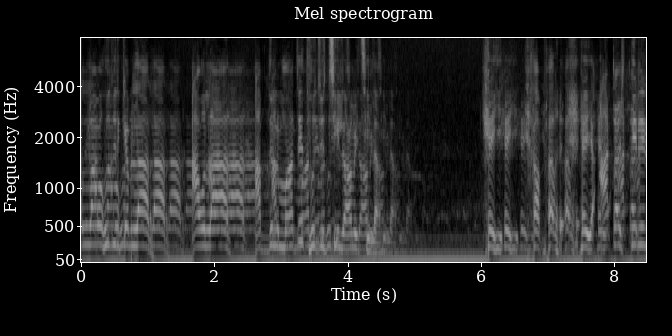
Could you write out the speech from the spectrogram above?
আল্লামা হুজুর কেবলার আওলাদ আব্দুল মাজেদ হুজুর ছিল, আমি ছিলাম। এই আঠাশ তিরিশ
